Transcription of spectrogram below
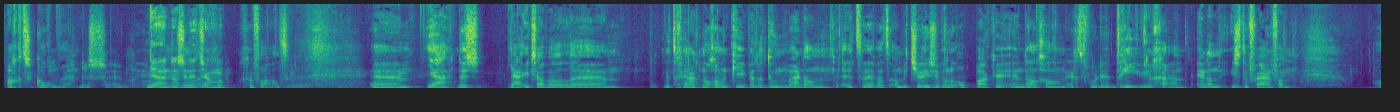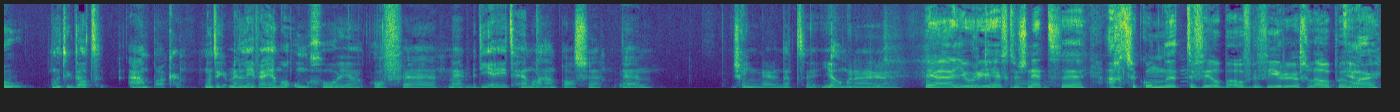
8 seconden. Dus Ja, dat is net jammer. Gefaald. Ehm, ja, dus ja, ik zou wel ehm, het graag nog een keer willen doen. Maar dan het eh, wat ambitieuzer willen oppakken. En dan gewoon echt voor de drie uur gaan. En dan is de vraag van... Hoe moet ik dat aanpakken? Moet ik mijn leven helemaal omgooien? Of eh, mijn dieet helemaal aanpassen? Ehm, misschien eh, dat eh, Jelmer daar... Ja, Jori kan- heeft dus net acht seconden te veel boven de vier uur gelopen. Ja. Maar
